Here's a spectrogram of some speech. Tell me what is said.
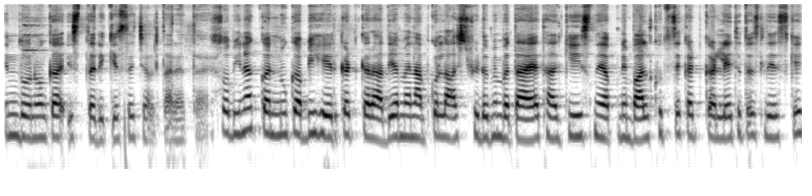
इन दोनों का इस तरीके से चलता रहता है। सो अभी ना कन्नू का भी हेयर कट करा दिया। मैंने आपको लास्ट वीडियो में बताया था कि इसने अपने बाल खुद से कट कर लिए थे तो इसलिए इसके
